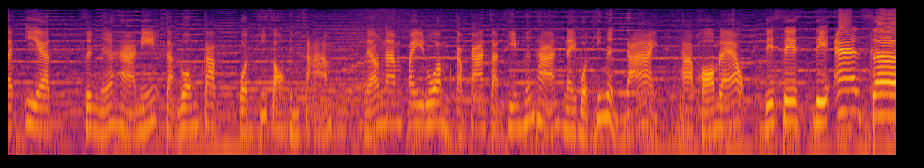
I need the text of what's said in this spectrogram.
ละเอียด ซึ่งเนื้อหานี้จะรวมกับ บทที่2ถึง3แล้วนำไปรวมกับการจัดทีมพื้นฐานในบทที่ 1 ได้ ถ้าพร้อมแล้ว this is the answer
